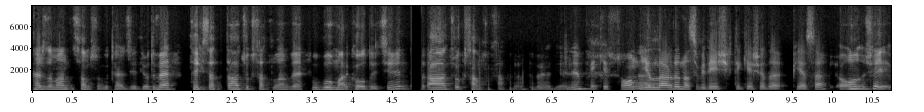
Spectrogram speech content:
her zaman Samsung'u tercih ediyordu ve tek sat daha çok satılan ve bu, bu marka olduğu için daha çok Samsung satılıyordu böyle diyelim. Peki son evet. yıllarda nasıl bir değişiklik yaşadı piyasa? O şey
